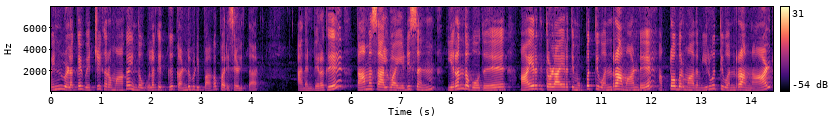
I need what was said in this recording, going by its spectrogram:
மின் விளக்கை வெற்றிகரமாக இந்த உலகிற்கு கண்டுபிடிப்பாக பரிசளித்தார். அதன் பிறகு தாமஸ் ஆல்வா எடிசன் இறந்தபோது ஆயிரத்தி தொள்ளாயிரத்தி முப்பத்தி ஒன்றாம் ஆண்டு அக்டோபர் மாதம் இருபத்தி ஒன்றாம் நாள்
